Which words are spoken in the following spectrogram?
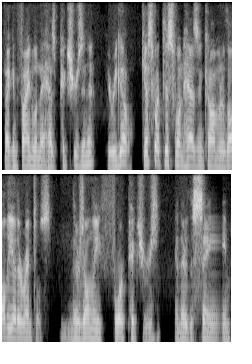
if I can find one that has pictures in it, here we go. Guess what this one has in common with all the other rentals? There's only four pictures and they're the same.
